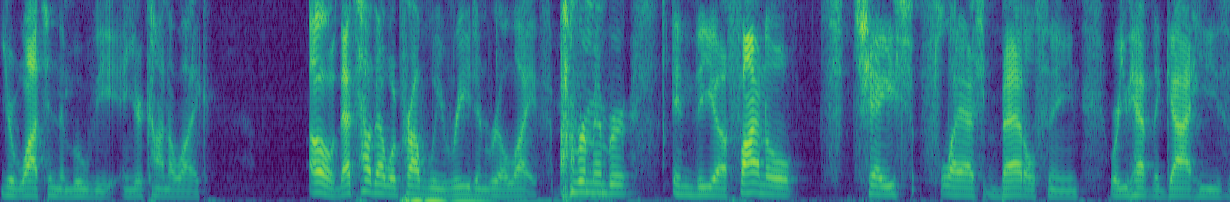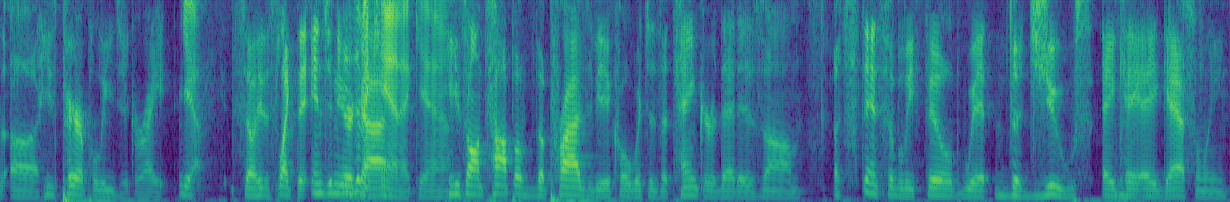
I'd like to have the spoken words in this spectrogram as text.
you're watching the movie and you're kind of like, oh, that's how that would probably read in real life. I remember in the uh, final chase slash battle scene where you have the guy he's uh he's paraplegic right Yeah, so it's like the engineer he's a guy mechanic. Yeah, He's on top of the prize vehicle, which is a tanker that is um, ostensibly filled with the juice, aka gasoline.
